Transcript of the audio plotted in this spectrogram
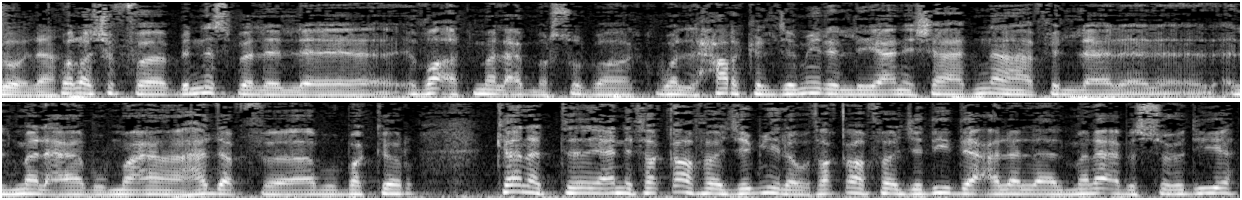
قول. والله شوف بالنسبة لاضاءه ملعب مرسول بارك والحركة الجميلة اللي يعني شاهدناها في ال- ال- الملعب ومع هدف أبو بكر كانت يعني ثقافة جميلة وثقافة جديدة على الملاعب السعودية.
